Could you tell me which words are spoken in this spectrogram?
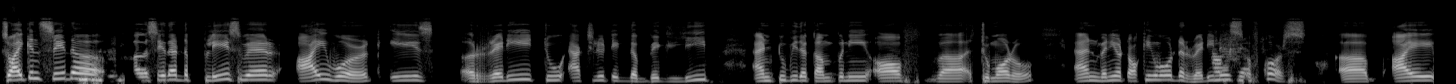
so i can say the uh, say that the place where i work is uh, ready to actually take the big leap and to be the company of uh, tomorrow. And when you're talking about the readiness of course uh, i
